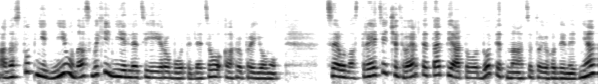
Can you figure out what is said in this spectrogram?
а наступні дні у нас вихідні для цієї роботи, для цього агроприйому. Це у нас 3, 4 та 5 до 15 години дня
